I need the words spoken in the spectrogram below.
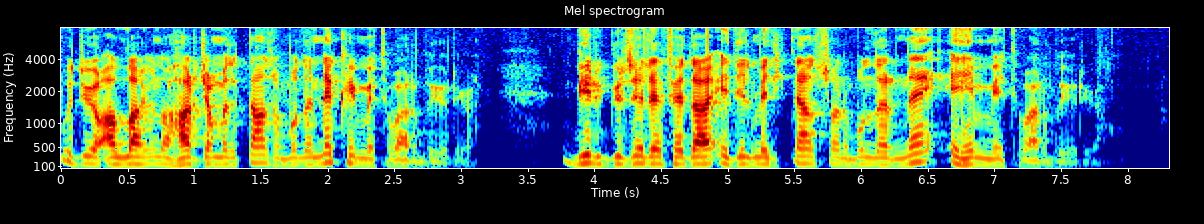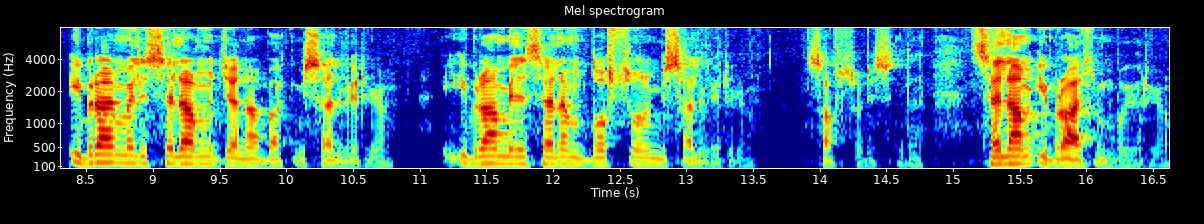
Bu diyor Allah yolunda harcamadıktan sonra bunda ne kıymeti var buyuruyor. Bir güzele feda edilmedikten sonra bunların ne ehemmiyeti var buyuruyor. İbrahim Aleyhisselam'ı Cenab-ı Hak misal veriyor. İbrahim Aleyhisselam dostluğunu misal veriyor. Saf suresinde. Selam İbrahim buyuruyor.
